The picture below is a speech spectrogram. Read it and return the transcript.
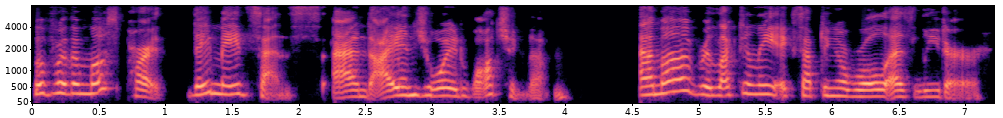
but for the most part, they made sense, and I enjoyed watching them. Emma reluctantly accepting a role as leader,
